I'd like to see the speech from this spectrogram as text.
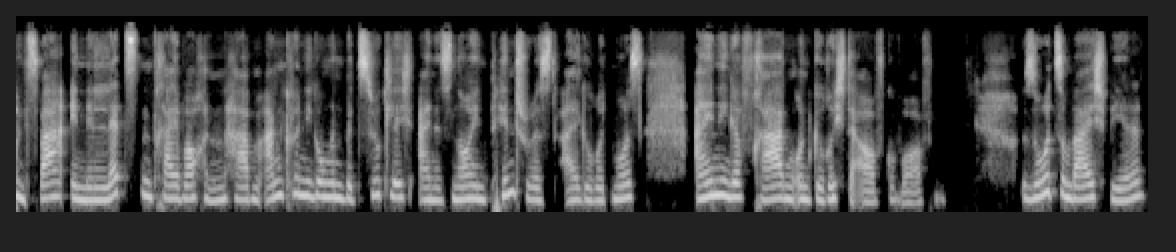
Und zwar in den letzten drei Wochen haben Ankündigungen bezüglich eines neuen Pinterest-Algorithmus einige Fragen und Gerüchte aufgeworfen. So zum Beispiel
